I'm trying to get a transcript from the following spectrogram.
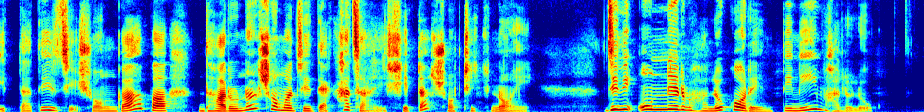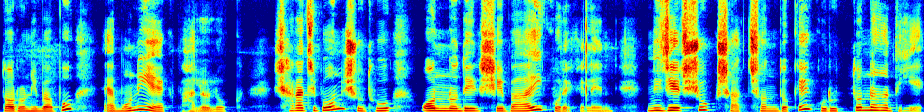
ইত্যাদির যে সংজ্ঞা বা ধারণা সমাজে দেখা যায়, সেটা সঠিক নয়। যিনি অন্যের ভালো করেন, তিনিই ভালো লোক। তরণীবাবু এমনই এক ভালো লোক। সারা জীবন শুধু অন্যদের সেবাই করে গেলেন, নিজের সুখ স্বাচ্ছন্দ্যকে গুরুত্ব না দিয়ে।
